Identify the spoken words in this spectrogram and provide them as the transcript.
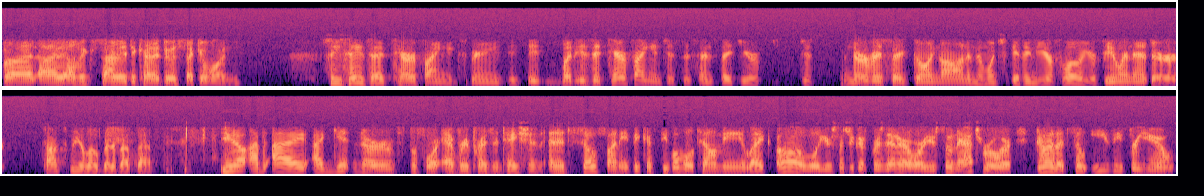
but I, I'm excited to kind of do a second one. So you say it's a terrifying experience, it, it, but is it terrifying in just the sense that you're just nervous at going on, and then once you get into your flow, you're feeling it? Or talk to me a little bit about that. You know, I, I I get nerves before every presentation, and it's so funny because people will tell me like, "Oh, well, you're such a good presenter," or "You're so natural," or "God, that's so easy for you,"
